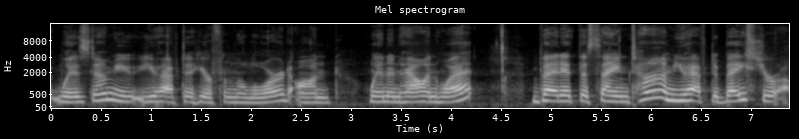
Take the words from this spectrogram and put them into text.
wisdom. You you have to hear from the Lord on when and how and what. But at the same time, you have to base your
